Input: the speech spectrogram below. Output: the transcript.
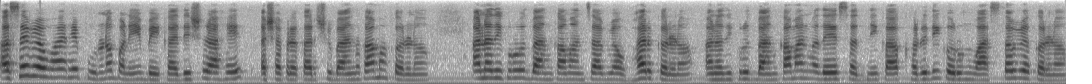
असे व्यवहार हे पूर्णपणे बेकायदेशीर आहेत. अशा प्रकारची बांधकामं करणं अनधिकृत बांधकामांचा व्यवहार करणं अनधिकृत बांधकामांमध्ये सदनिका खरेदी करून वास्तव्य करणं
